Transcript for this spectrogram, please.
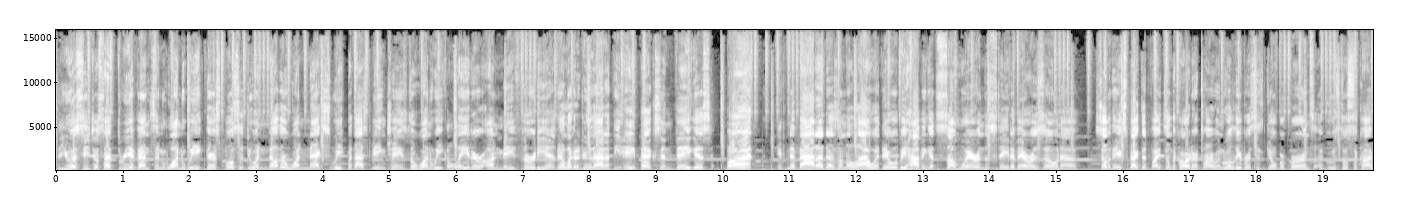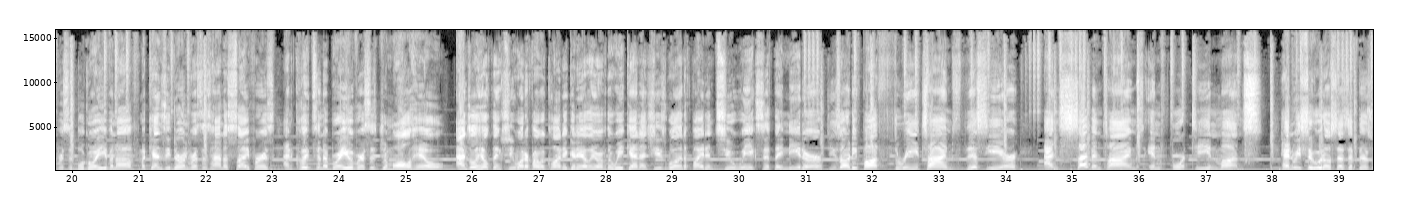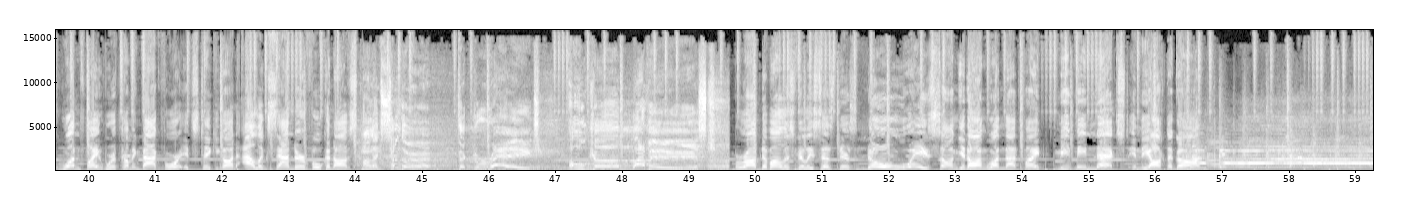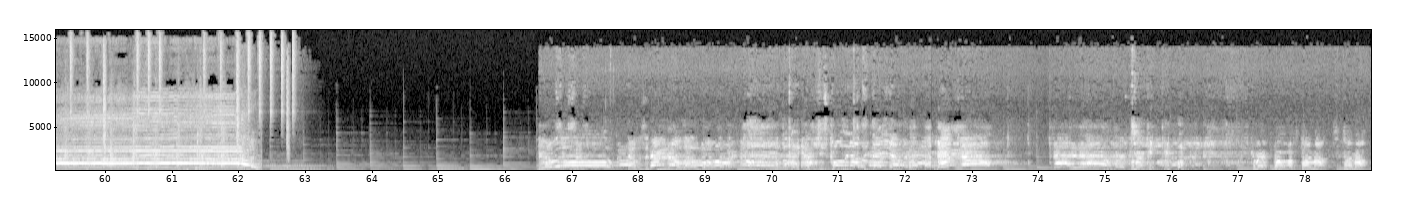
The UFC just had three events in one week. They're supposed to do another one next week, but that's being changed to one week later on May 30th. They're looking to do that at the Apex in Vegas, but if Nevada doesn't allow it, they will be having it somewhere in the state of Arizona. Some of the expected fights on the card are Tyron Woodley versus Gilbert Burns, Augusto Sakai versus Blagoy Ivanov, Mackenzie Dern versus Hannah Cifers, and Klidson Abreu versus Jamahal Hill. Angela Hill thinks she won her fight with Claudia Gadelha over the weekend, and she's willing to fight in two weeks if they need her. She's already fought three times this year and seven times in 14 months. Henry Cejudo says if there's one fight worth coming back for, it's taking on Alexander Volkanovski. Alexander the Great Volkanovski. Merab Dvalishvili says there's no way Song Yadong won that fight. Meet me next in the octagon. successful. That was a beautiful elbow. Come here. Come here. No, it's time out. It's time out.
